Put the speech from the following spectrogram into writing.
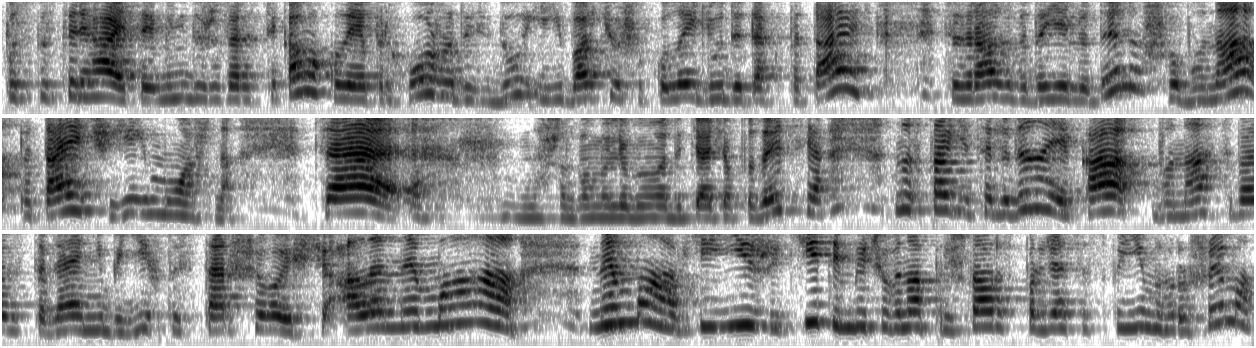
Поспостерігайте, мені дуже зараз цікаво, коли я приходжу, десь йду і бачу, що коли люди так питають, це зразу видає людину, що вона питає, чи їй можна. Це наша з вами любима дитяча позиція. Насправді це людина, яка вона себе виставляє, ніби їй хтось старше вище, але нема, нема в її житті, тим більше вона прийшла розпоряджатися своїми грошима.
